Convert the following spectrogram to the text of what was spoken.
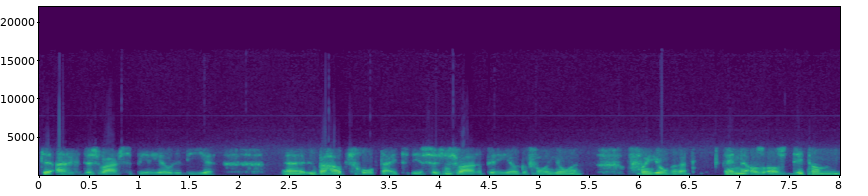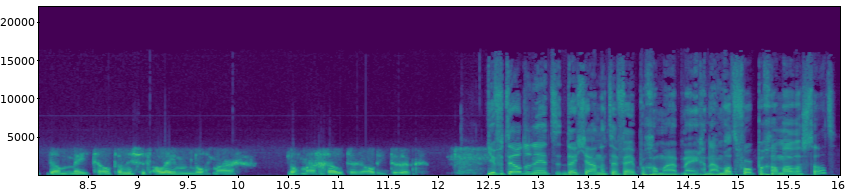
de, eigenlijk de zwaarste periode die je... Überhaupt schooltijd is dus een zware periode voor een jongen, voor een jongere. En als, als dit dan, dan meetelt, dan is het alleen nog maar, nog maar groter, al die druk. Je vertelde net dat je aan een tv-programma hebt meegedaan. Wat voor programma was dat?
